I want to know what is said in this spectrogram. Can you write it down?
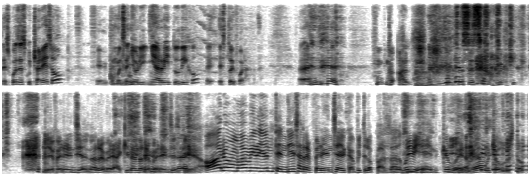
después de escuchar eso, eh, como el señor Iñárritu dijo, eh, estoy fuera. referencias, ¿no? Refer- Aquí dando referencias que... Ah, no mames, mira, yo entendí esa referencia del capítulo pasado. Muy bien, qué bueno, me da mucho gusto.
